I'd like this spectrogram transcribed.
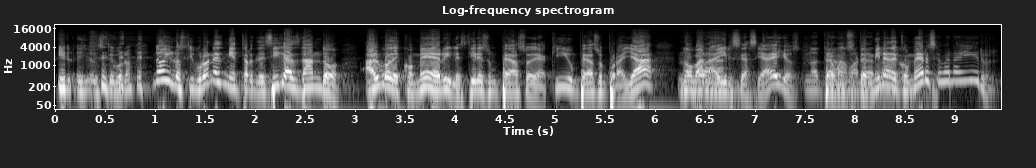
Y, los tiburones, no, y los tiburones, mientras les sigas dando algo de comer y les tires un pedazo de aquí, un pedazo por allá, no, van, a irse hacia ellos. Pero cuando se termina de comer, se van a ir.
